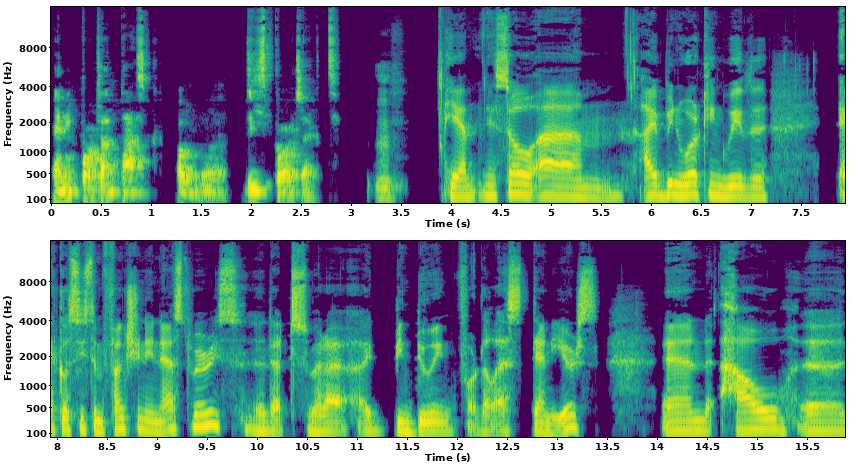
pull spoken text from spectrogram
an important task of uh, this project. Mm. Yeah, so um, I've been working with ecosystem function in estuaries. Uh, that's what I, have been doing for the last 10 years. And how uh,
